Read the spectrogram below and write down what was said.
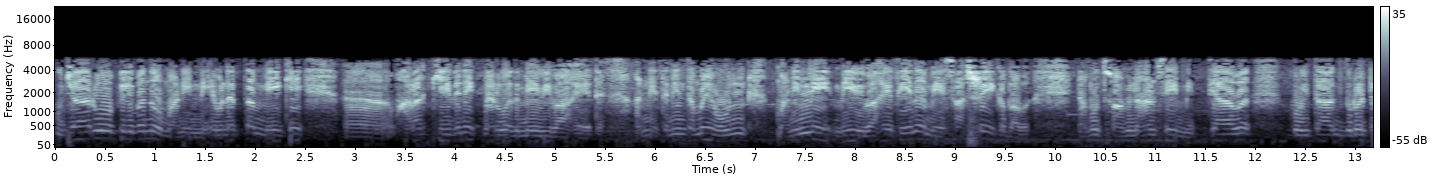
උජාරුව පිළිබඳව මනින්නේ. එහෙම නැත්නම් මේකේ හරක් කී දෙනෙක් මරුවද මේ විවාහයට. අන්න එතනින් තමයි වුන් මනින්නේ මේ විවාහයේ තියෙන මේ ශාස්ත්‍රීය බව. නමුත් ස්වාමීන් වහන්සේ මිත්‍යාව කොයිතාක් දුරට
